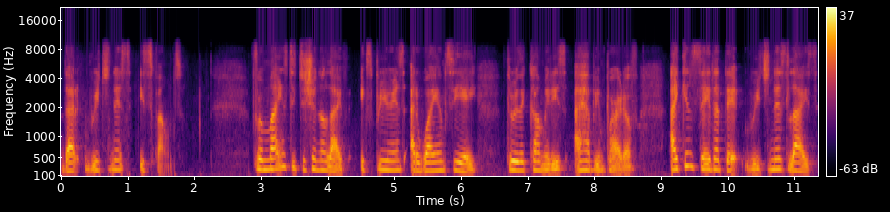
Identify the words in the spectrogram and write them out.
that richness is found. From my institutional life experience at YMCA through the committees I have been part of, I can say that the richness lies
